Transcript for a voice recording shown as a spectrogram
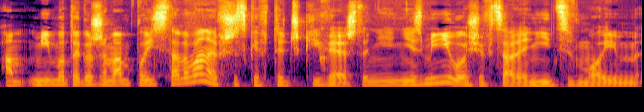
a mimo tego, że mam poinstalowane wszystkie wtyczki, wiesz, to nie, nie zmieniło się wcale nic w moim y,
